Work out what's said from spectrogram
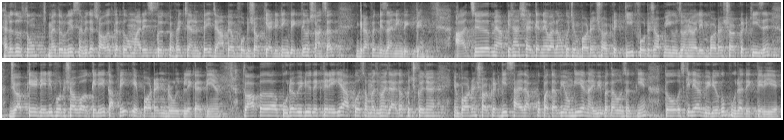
हेलो दोस्तों, मैं दुर्गेश, सभी का स्वागत करता हूँ हमारे इस क्विक परफेक्ट चैनल पे, जहाँ पे हम फोटोशॉप की एडिटिंग देखते हैं और साथ साथ ग्राफिक डिज़ाइनिंग देखते हैं। आज मैं आपके साथ शेयर करने वाला हूँ कुछ इंपॉर्टेंट शॉर्टकट की। फोटोशॉप में यूज़ होने वाली इंपॉर्टेंट शॉर्टकट कीज हैं, जो आपके डेली फोटोशॉप वर्क के लिए काफ़ी इंपॉर्टेंट रोल प्ले करती हैं। तो आप पूरा वीडियो देखते रहिए, आपको समझ में आ जाएगा कुछ कुछ इंपॉर्टेंट शॉर्टकट की शायद आपको पता भी होंगी या नहीं भी पता हो सकती हैं। तो उसके लिए आप वीडियो को पूरा देखते रहिए।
